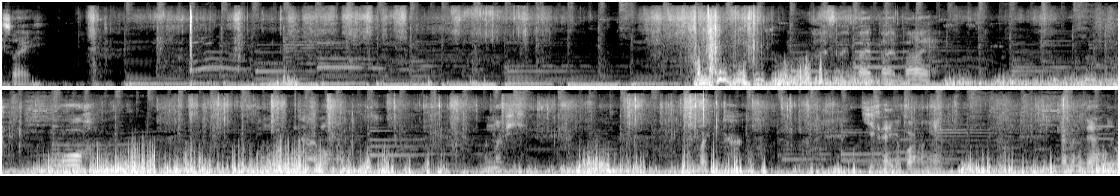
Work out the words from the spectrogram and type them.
เอาใจช่วยไปไปไปไปโอ้มันทางลงมามันมาพี่ไปผิดทางขี่ไทยกับปอนว่าไงแต่มันเล่นอยู่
